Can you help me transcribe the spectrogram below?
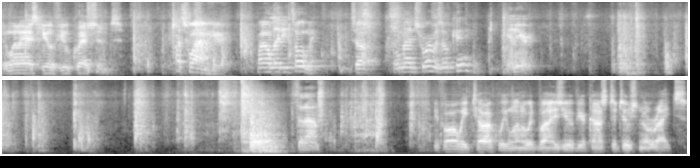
We want to ask you a few questions. That's why I'm here. My old lady told me. Tough. Old man Troy was okay. In here. Sit down. Before we talk, we want to advise you of your constitutional rights.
